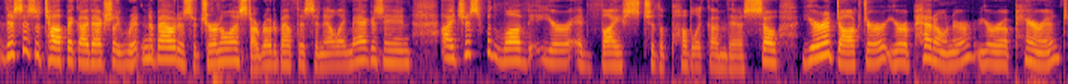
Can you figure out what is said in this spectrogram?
this is a topic I've actually written about as a journalist. I wrote about this in LA Magazine. I just would love your advice to the public on this. So, you're a doctor, you're a pet owner, you're a parent.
